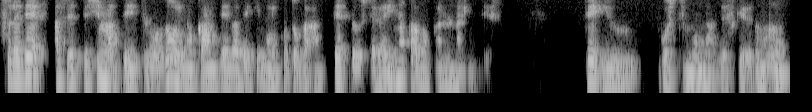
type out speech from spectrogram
それで焦ってしまっていつも通りの鑑定ができないことがあって、どうしたらいいのかわからないんです。っていうご質問なんですけれども、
